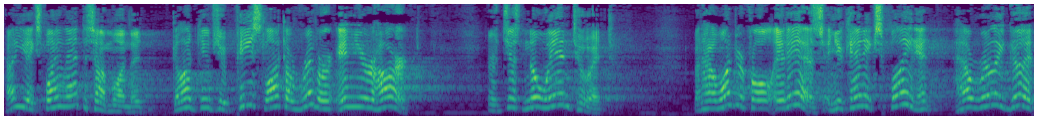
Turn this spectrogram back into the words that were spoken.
How do you explain that to someone that God gives you peace like a river in your heart? There's just no end to it. But how wonderful it is, and you can't explain it, how really good,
